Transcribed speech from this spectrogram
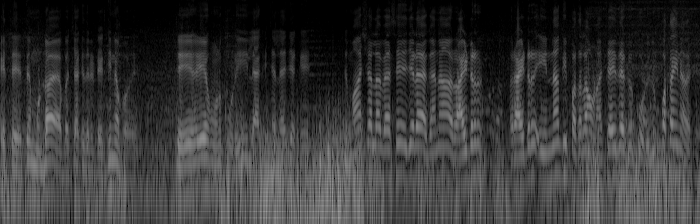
ਇੱਥੇ ਤੇ ਮੁੰਡਾ ਹੈ, ਬੱਚਾ ਕਿਤੇ ਡਿੱਗ ਨਾ ਪਵੇ। ਤੇ ਇਹ ਹੁਣ ਘੋੜੀ ਲੈ ਕੇ ਚੱਲਿਆ ਜੀ ਅੱਗੇ। ਤੇ ਮਾਸ਼ਾਅੱਲਾ ਵੈਸੇ ਜਿਹੜਾ ਹੈਗਾ ਨਾ ਰਾਈਡਰ ਰਾਈਡਰ ਇੰਨਾ ਕੀ ਪਤਲਾ ਹੋਣਾ ਚਾਹੀਦਾ ਕਿ ਘੋੜੀ ਨੂੰ ਪਤਾ ਹੀ ਨਾ ਲੱਗੇ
